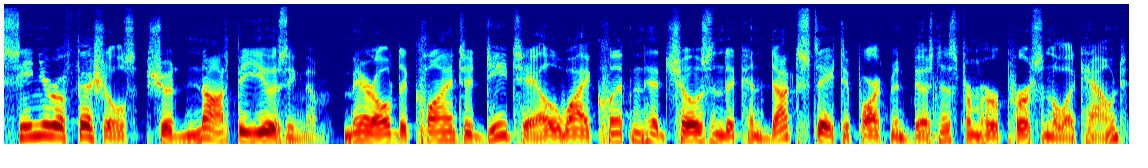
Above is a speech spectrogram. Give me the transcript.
senior officials should not be using them. Merrill declined to detail why Clinton had chosen to conduct State Department business from her personal account.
